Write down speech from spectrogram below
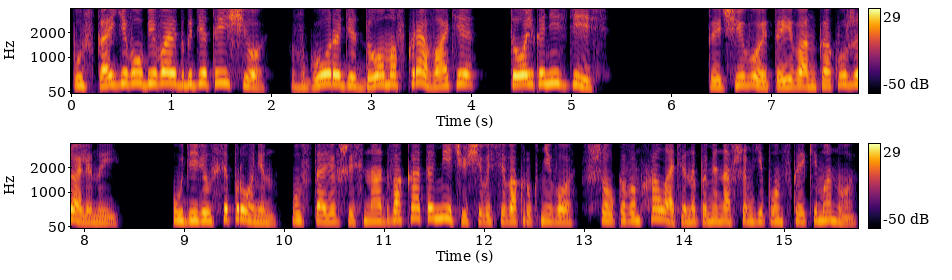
Пускай его убивают где-то еще, в городе, дома, в кровати, только не здесь. «Ты чего это, Иван, как ужаленный?» Удивился Пронин, уставившись на адвоката, мечущегося вокруг него, в шелковом халате, напоминавшем японское кимоно.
